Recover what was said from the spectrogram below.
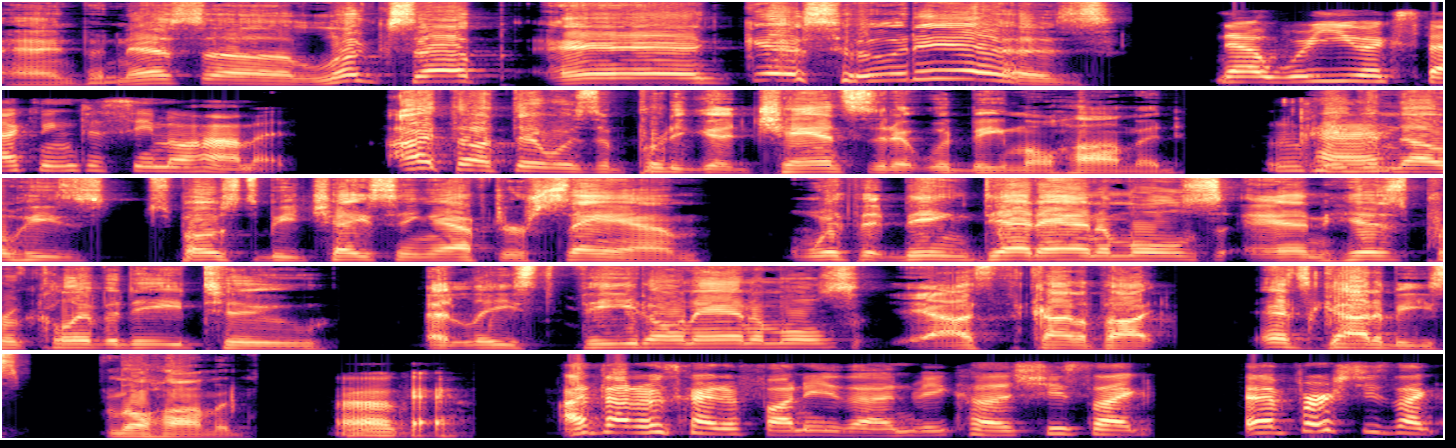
and Vanessa looks up, and guess who it is? Now, were you expecting to see Mohammed? I thought there was a pretty good chance that it would be Mohammed. Okay. even though he's supposed to be chasing after Sam, with it being dead animals and his proclivity to at least feed on animals, yeah, I kind of thought that's got to be Mohammed. Okay. I thought it was kind of funny then because she's like, at first she's like,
